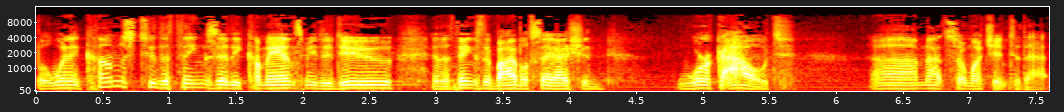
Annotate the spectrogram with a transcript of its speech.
But when it comes to the things that He commands me to do and the things the Bible say I should work out, uh, I'm not so much into that.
